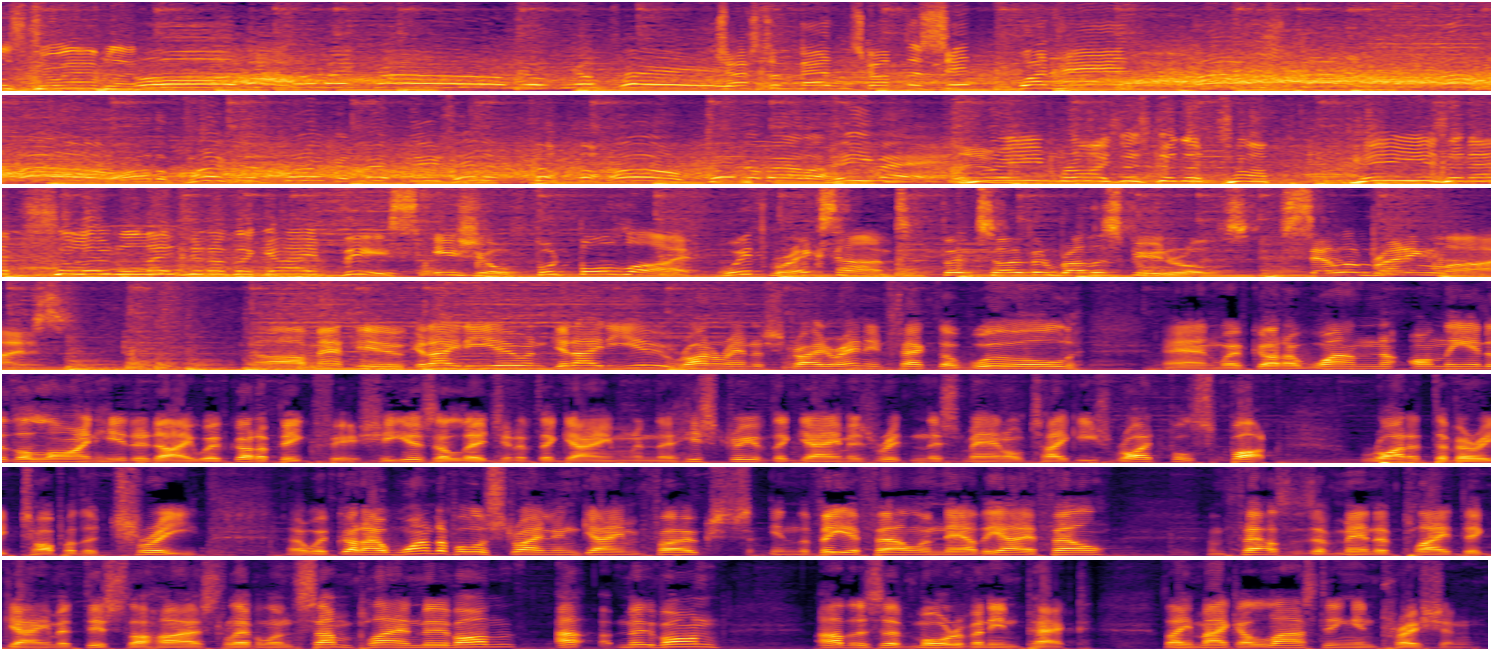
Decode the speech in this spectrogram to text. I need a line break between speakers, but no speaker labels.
balls to Ablett.
Oh, Jacolenko, you're guilty.
Justin Madden's got the set, one hand.
Oh, oh the post is broken. Matthews hit it. Oh, talk about a he-man.
Dream rises to the top. He is an absolute legend of the game.
This is your Football Life with Rex Hunt for Tobin Brothers Funerals, celebrating lives.
Oh, Matthew, g'day to you and g'day to you right around Australia and, in fact, the world. And we've got a one on the end of the line here today. We've got a big fish. He is a legend of the game. When the history of the game is written, this man will take his rightful spot right at the very top of the tree. Uh, we've got a wonderful Australian game, folks, in the VFL and now the AFL. And thousands of men have played the game at this, the highest level. And some play and move on, uh, move on. Others have more of an impact. They make a lasting impression.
